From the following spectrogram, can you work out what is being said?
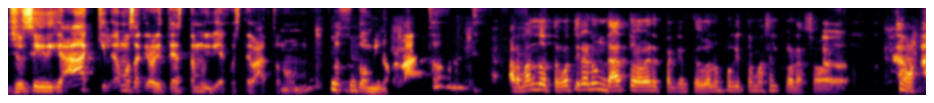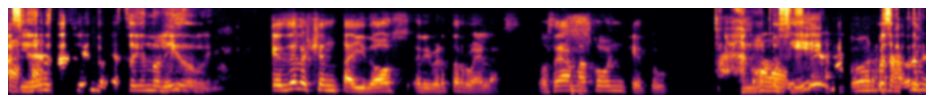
yo sí dije, ah, aquí le vamos a que ahorita ya está muy viejo este vato, ¿no? Pues dominó el vato. Armando, te voy a tirar un dato, a ver, para que te duele un poquito más el corazón. Así es, estás viendo, ya estoy viendo lido, güey. Es del 82, Heriberto Ruelas. O sea, más joven que tú. Ah, no, pues sí. No puedes agarrar mi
